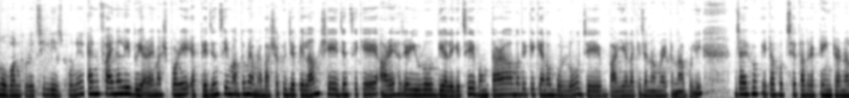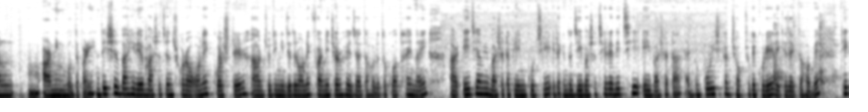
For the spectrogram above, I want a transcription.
মুভ অন করেছি লিসবনে অ্যান্ড ফাইনালি দুই আড়াই মাস পরে একটা এজেন্সির মাধ্যমে আমরা বাসা খুঁজে পেলাম, সেই এজেন্সিকে আড়াই হাজার ইউরো দেওয়া লেগেছে এবং তারা আমাদেরকে কেন বলল যে বাড়িওয়ালাকে যেন আমরা এটা না বলি। যাই হোক, এটা হচ্ছে তাদের একটা ইন্টারনাল আর্নিং বলতে পারি। দেশের বাহিরে বাসা চেঞ্জ করা অনেক কষ্টের, আর যদি নিজেদের অনেক ফার্নিচার হয়ে যায় তাহলে তো কথাই নাই। আর এই যে আমি বাসাটা ক্লিন করছি, এটা কিন্তু যেই বাসা ছেড়ে দিচ্ছি, এই বাসাটা একদম পরিষ্কার ঝকঝকে করে রেখে যাইতে হবে। ঠিক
